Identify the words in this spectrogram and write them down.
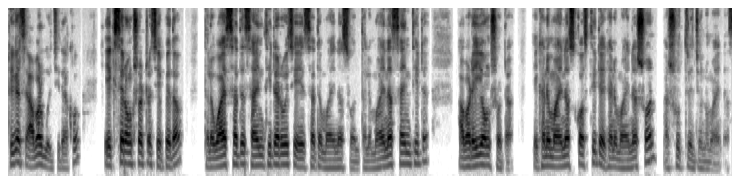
ঠিক আছে? আবার বলছি, দেখো এক্সের অংশটা চেপে দাও। তাহলে ওয়াইয়ের সাথে সাইন থিটা রয়েছে, এর সাথে মাইনাস ওয়ান তাহলে মাইনাস সাইন থিটা আবার এই অংশটা, এখানে মাইনাস কস থিটা এখানে মাইনাস ওয়ান আর সূত্রের জন্য মাইনাস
